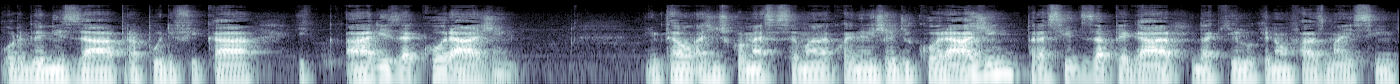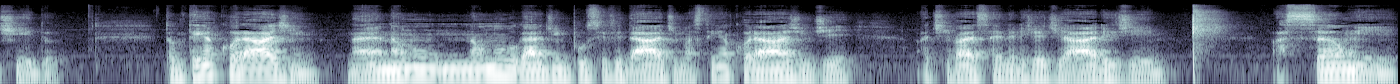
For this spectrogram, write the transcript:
organizar, para purificar Ares é coragem. Então a gente começa a semana com a energia de coragem para se desapegar daquilo que não faz mais sentido. Então tenha coragem, né? Não não num lugar de impulsividade, mas tenha coragem de ativar essa energia de Ares de ação e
